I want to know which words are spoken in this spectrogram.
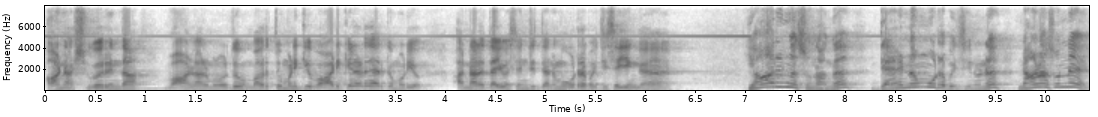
ஆனால் சுகர் இருந்தால் வாழ்நாள் முழுவதும் மருத்துவமனைக்கு வாடிக்கையாளர் தான் இருக்க முடியும். அதனால் தயவு செஞ்சு தினமும் உடற்பயிற்சி செய்யுங்க. யாருங்க சொன்னாங்க? தினமும் உடற்பயிற்சி செய்யணும்னு? நானா சொன்னேன்.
